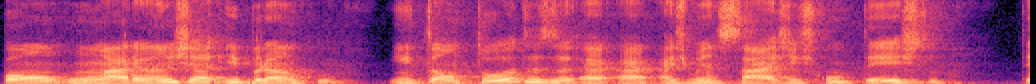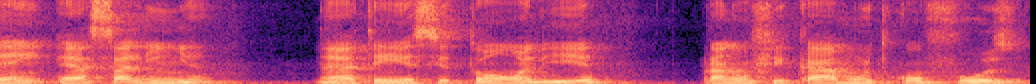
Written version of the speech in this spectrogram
com um laranja e branco. Então todas as mensagens com texto tem essa linha, né? tem esse tom ali para não ficar muito confuso.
